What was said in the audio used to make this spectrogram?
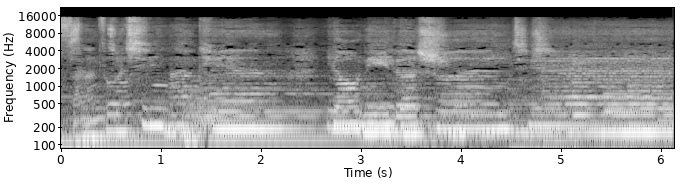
散作星满天，有你的瞬间。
